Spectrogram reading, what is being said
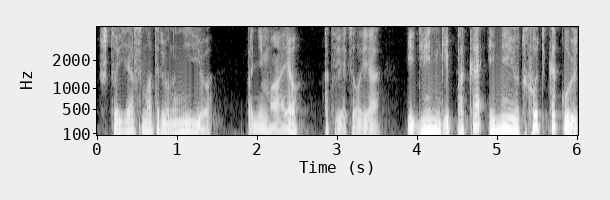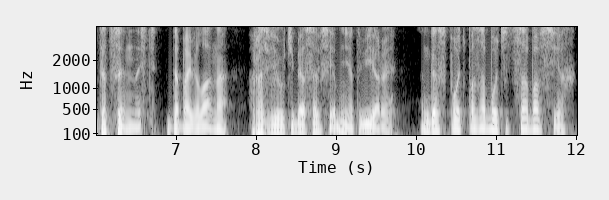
что я смотрю на нее. «Понимаю», — ответил я. «И деньги пока имеют хоть какую-то ценность», — добавила она. «Разве у тебя совсем нет веры? Господь позаботится обо всех».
